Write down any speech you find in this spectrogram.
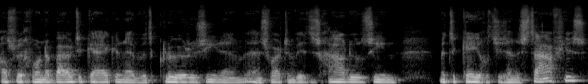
als we gewoon naar buiten kijken, dan hebben we het kleuren zien en, en zwart en witte schaduw zien met de kegeltjes en de staafjes.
